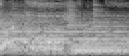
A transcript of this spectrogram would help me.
Jacko. Jacko.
